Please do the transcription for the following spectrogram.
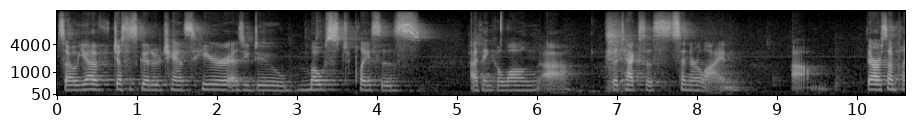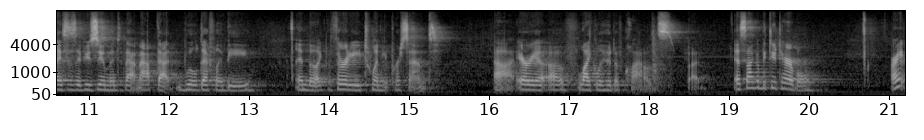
so you have just as good a chance here as you do most places, I think, along uh, the Texas center line. Um, there are some places, if you zoom into that map, that will definitely be in the like the 30, 20% uh, area of likelihood of clouds. But it's not going to be too terrible. All right,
